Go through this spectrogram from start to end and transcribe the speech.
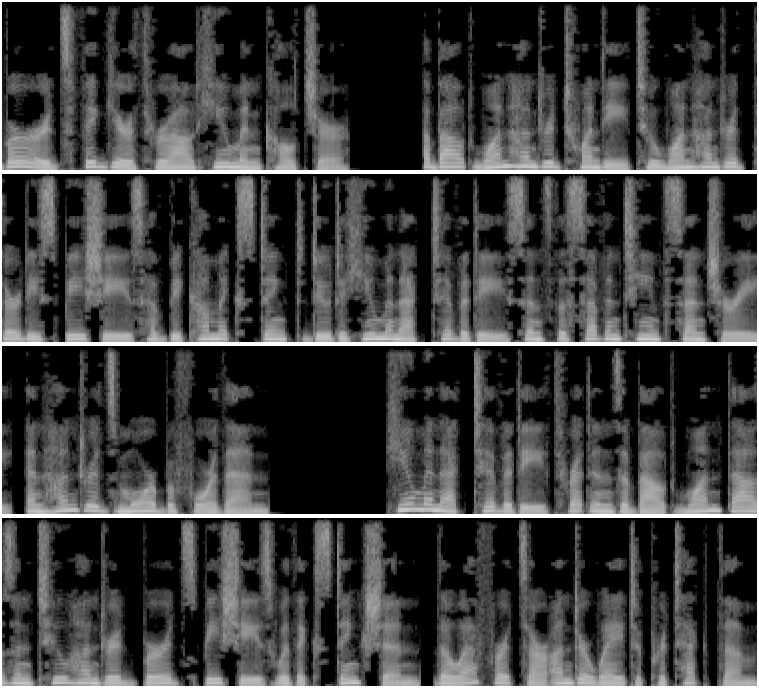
Birds figure throughout human culture. About 120 to 130 species have become extinct due to human activity since the 17th century, and hundreds more before then. Human activity threatens about 1,200 bird species with extinction, though efforts are underway to protect them.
